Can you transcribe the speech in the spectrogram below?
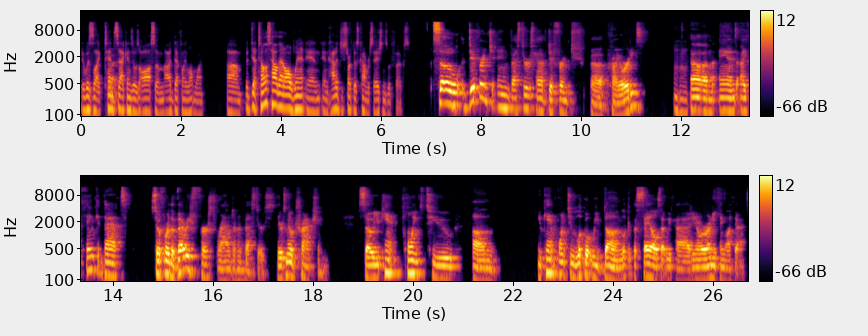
It was like 10 right. seconds. It was awesome. I definitely want one. Um, but yeah, tell us how that all went and, and how did you start those conversations with folks? So different investors have different uh, priorities. Mm-hmm. Um, and I think that so for the very first round of investors, there's no traction. So you can't point to um, you can't point to look what we've done, look at the sales that we've had, you know, or anything like that.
